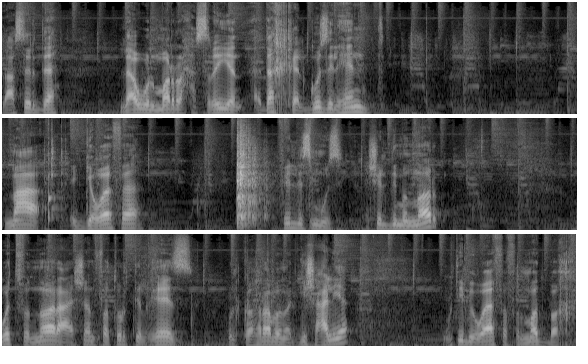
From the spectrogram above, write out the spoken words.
العصير ده لأول مرة حصريا أدخل جوز الهند مع الجوافة في السموزي أشيل دي من النار واطفي النار عشان فاتورة الغاز والكهرباء ما تجيش عالية وتبقي واقفة في المطبخ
